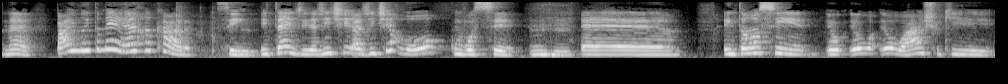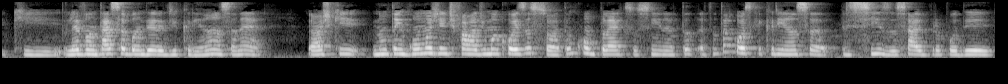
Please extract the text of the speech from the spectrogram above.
né? Pai e mãe também erra, cara. Sim. Entende? A gente, a gente errou com você. Uhum. É... Então, assim, eu, eu, eu acho que, que levantar essa bandeira de criança, né? Eu acho que não tem como a gente falar de uma coisa só. É tão complexo, assim, né? É tanta coisa que a criança precisa, sabe? para poder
